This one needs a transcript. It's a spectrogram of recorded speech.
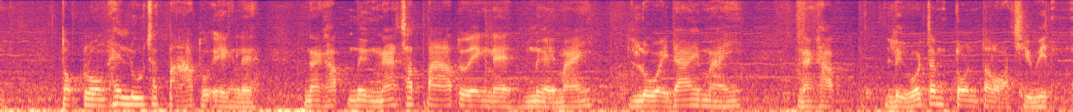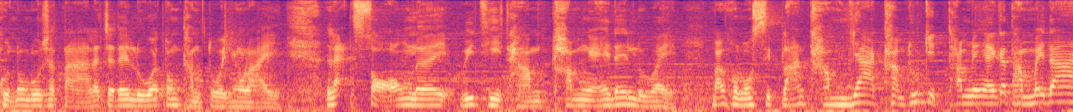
1. ตกลงให้รู้ชะตาตัวเองเลยนะครับหนึ่งนะชะตาตัวเองเลย เหนื่อยไหมรวยได้ไหม นะครับหรือว่าจำตนตลอดชีวิต คุณต้องรู้ชะตา และจะได้รู้ว่าต้องทำตัวอย่างไร และ 2 เลยวิธีทำทำไงให้ได้รวย บางคนบอกสิล้านทำยากทำธุรกิจทำยังไงก็ทำไม่ได้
